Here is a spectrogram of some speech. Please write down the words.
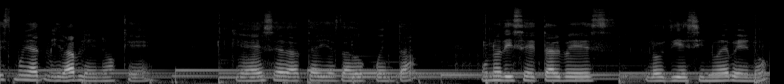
Es muy admirable, ¿no? Que, que a esa edad te hayas dado cuenta. Uno dice tal vez los 19, ¿no?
